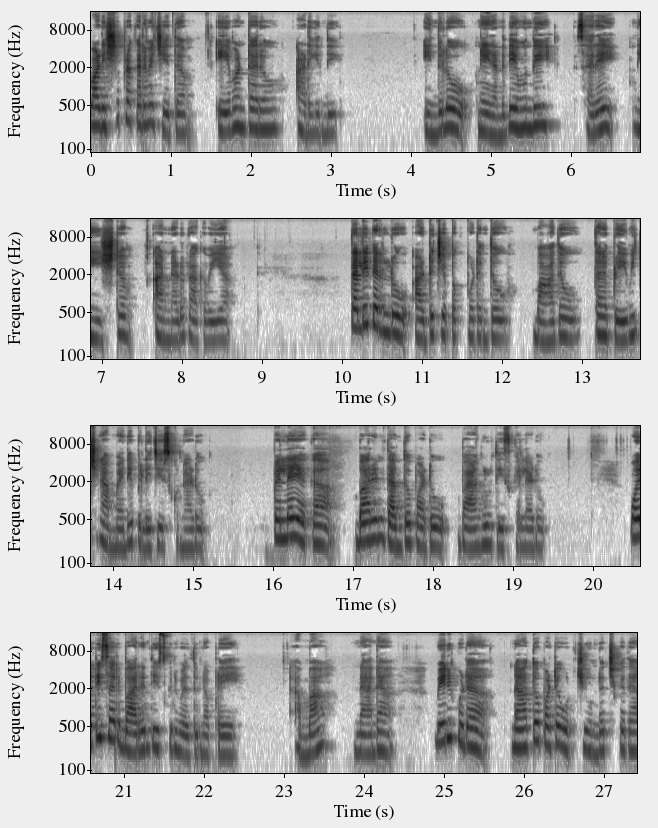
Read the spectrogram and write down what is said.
వాడి ఇష్ట ప్రకారమే చేద్దాం. ఏమంటారు? అడిగింది. ఇందులో నేనన్నది ఏముంది? సరే నీ ఇష్టం అన్నాడు రాఘవయ్య. తల్లిదండ్రులు అడ్డు చెప్పకపోవడంతో మాధవ్ తన ప్రేమించిన అమ్మాయిని పెళ్ళి చేసుకున్నాడు. పెళ్ళయ్యాక భార్యని తనతో పాటు బెంగళూరు తీసుకెళ్ళాడు మొదటిసారి భార్యను తీసుకుని వెళ్తున్నప్పుడే అమ్మా నాన్న మీరు కూడా నాతో పాటే వచ్చి ఉండొచ్చు కదా?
